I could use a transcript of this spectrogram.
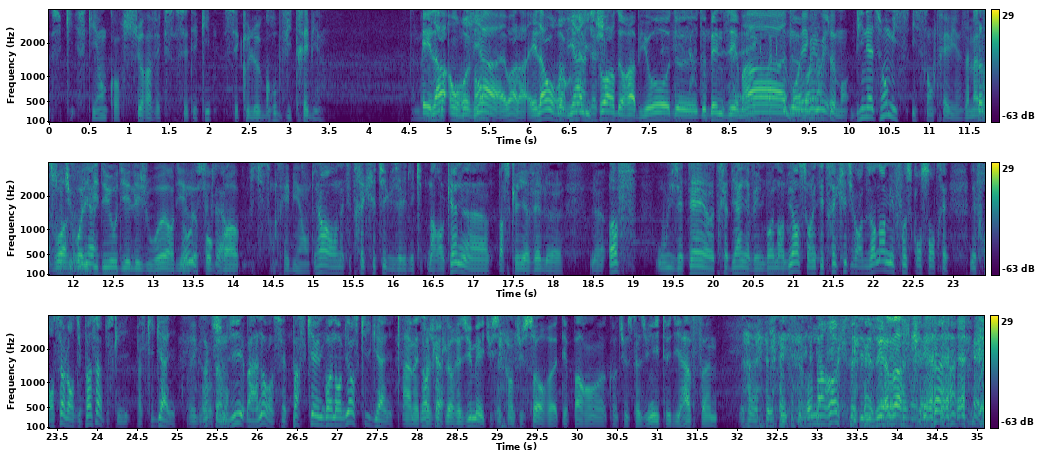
ce, qui, ce qui est encore sûr avec cette équipe, c'est que le groupe vit très bien. Et là, on revient, euh, voilà. Et là, on On revient à à l'histoire de Rabiot, de, de Benzema. Exactement, de- exactement. Ils, ils se sentent très bien. Zama, Ça se voit. tu vois les vidéos d'hier, les joueurs, d'hier, Oui, Pogba, ils se sentent très bien. on était très critique vis-à-vis de l'équipe marocaine euh, parce qu'il y avait le, le off où ils étaient euh, très bien, il y avait une bonne ambiance. On était très critiques en disant non mais il faut se concentrer. Les Français on leur dit pas ça parce qu'ils parce qu'ils gagnent. Exactement. On se dit bah non c'est parce qu'il y a une bonne ambiance qu'ils gagnent. Ah, mais ça, Donc, je vais te le résumer. Tu sais, quand tu sors, euh, tes parents, euh, quand tu es aux États-Unis, ils te disent have fun. Au Maroc disais rasque.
